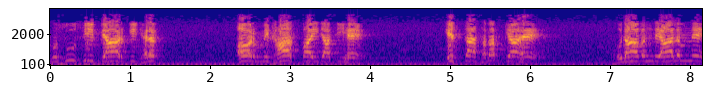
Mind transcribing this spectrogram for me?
خصوصی پیار کی جھلک اور مٹھاس پائی جاتی ہے۔ اس کا سبب کیا ہے؟ خدا بند عالم نے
